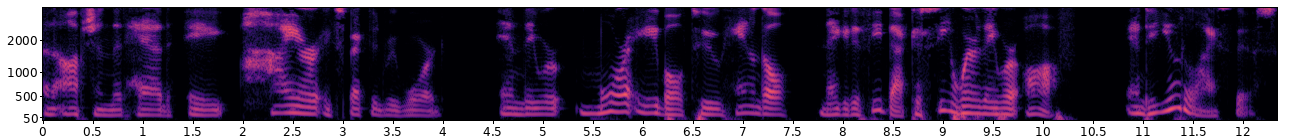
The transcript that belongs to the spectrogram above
an option that had a higher expected reward. And they were more able to handle negative feedback, to see where they were off, and to utilize this.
